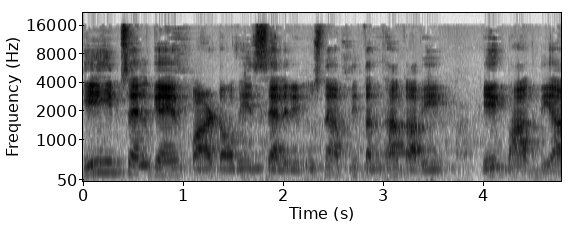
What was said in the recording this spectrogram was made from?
He himself gave part of his salary उसने अपनी तनख्वाह का भी एक भाग दिया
